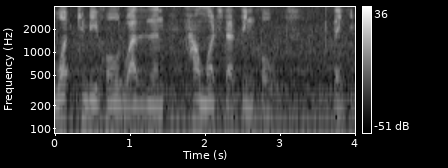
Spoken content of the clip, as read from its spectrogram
what can be hold rather than how much that thing holds. Thank you.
